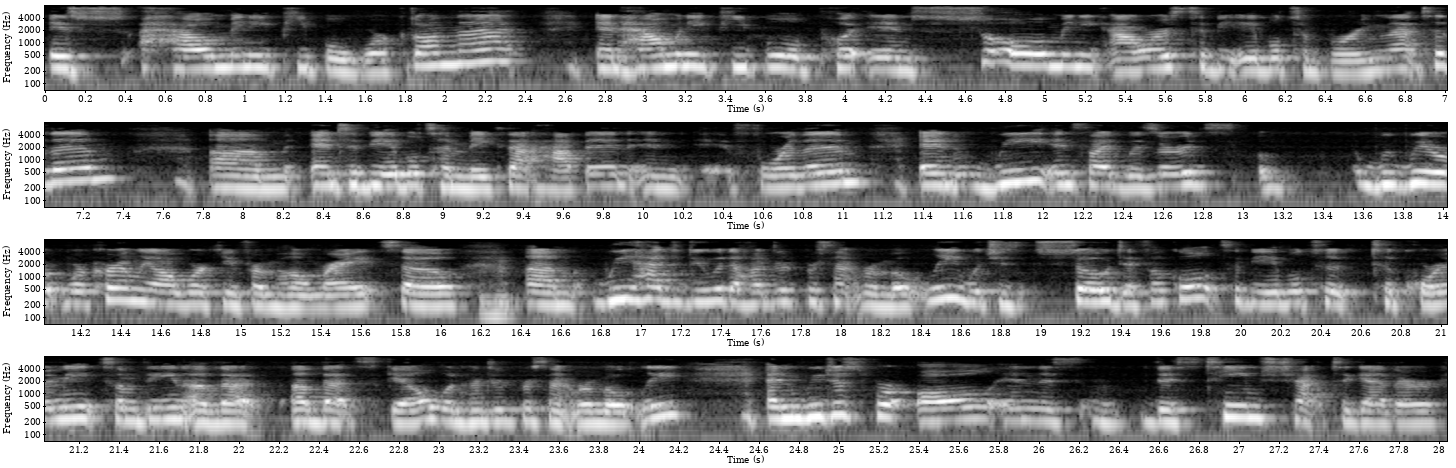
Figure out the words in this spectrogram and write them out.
is how many people worked on that and how many people put in so many hours to be able to bring that to them um, and to be able to make that happen and for them. And we inside Wizards we, we're, we're currently all working from home, right? So mm-hmm. um, we had to do it 100% remotely, which is so difficult to be able to to coordinate something of that of that scale 100% remotely. And we just were all in this this Teams chat together,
